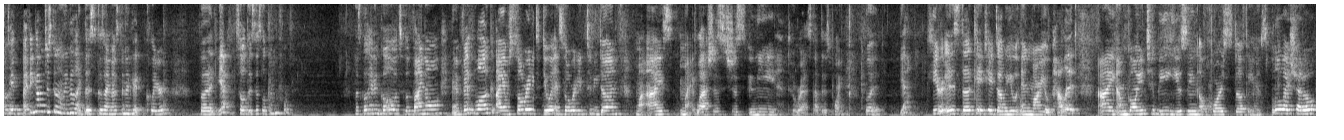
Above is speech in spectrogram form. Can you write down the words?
Okay, I think I'm just gonna leave it like this because I know it's gonna get clear. But yeah, so this is look number four. Let's go ahead and go to the final and fifth look. I am so ready to do it and so ready to be done. My eyes, my lashes just need to rest at this point. But yeah, here is the KKW and Mario palette. I am going to be using, of course, the famous blue eyeshadow.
